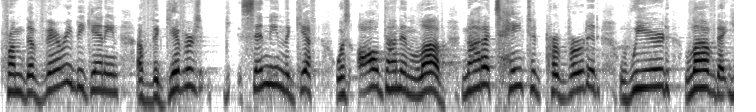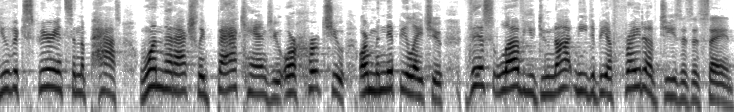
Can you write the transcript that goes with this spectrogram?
from the very beginning of the giver's sending the gift was all done in love, not a tainted, perverted, weird love that you've experienced in the past, one that actually backhands you or hurts you or manipulates you. This love you do not need to be afraid of, Jesus is saying.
